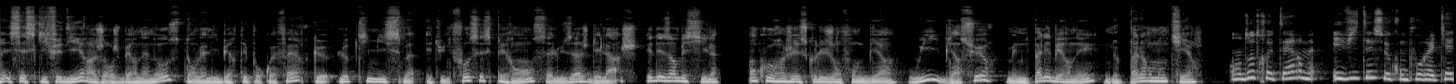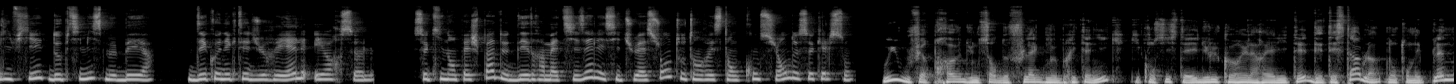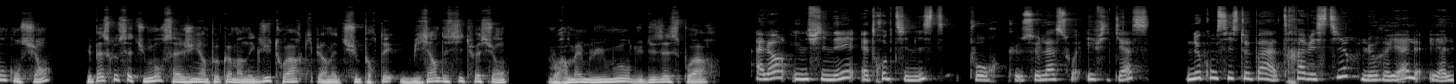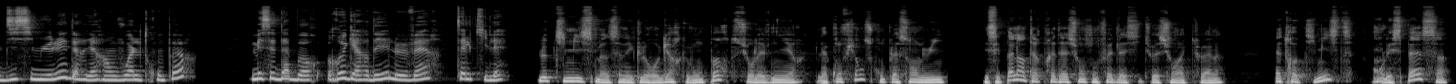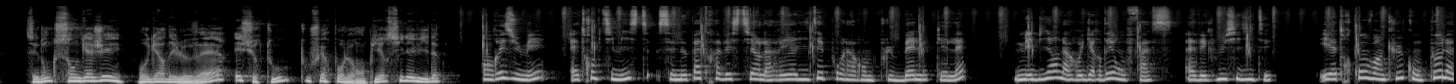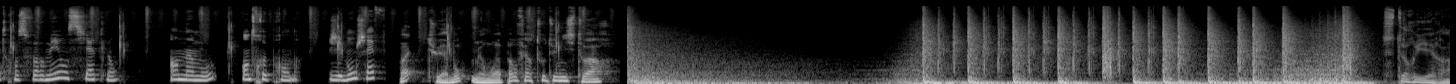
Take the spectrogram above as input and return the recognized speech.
Et c'est ce qui fait dire à Georges Bernanos, dans La liberté pour quoi faire, que l'optimisme est une fausse espérance à l'usage des lâches et des imbéciles. Encourager ce que les gens font de bien, oui, bien sûr, mais ne pas les berner, ne pas leur mentir. En d'autres termes, éviter ce qu'on pourrait qualifier d'optimisme béat, déconnecté du réel et hors sol, ce qui n'empêche pas de dédramatiser les situations tout en restant conscient de ce qu'elles sont. Oui, ou faire preuve d'une sorte de flegme britannique qui consiste à édulcorer la réalité, détestable, hein, dont on est pleinement conscient, mais parce que cet humour s'agit un peu comme un exutoire qui permet de supporter bien des situations, voire même l'humour du désespoir. Alors, in fine, être optimiste, pour que cela soit efficace, ne consiste pas à travestir le réel et à le dissimuler derrière un voile trompeur, mais c'est d'abord regarder le verre tel qu'il est. L'optimisme, ce n'est que le regard que l'on porte sur l'avenir, la confiance qu'on place en lui, et c'est pas l'interprétation qu'on fait de la situation actuelle. Être optimiste, en l'espèce, c'est donc s'engager, regarder le verre et surtout tout faire pour le remplir s'il est vide. En résumé, être optimiste, c'est ne pas travestir la réalité pour la rendre plus belle qu'elle est, mais bien la regarder en face, avec lucidité, et être convaincu qu'on peut la transformer en s'y attelant. En un mot, entreprendre. J'ai bon chef? Ouais, tu as bon, mais on va pas en faire toute une histoire.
